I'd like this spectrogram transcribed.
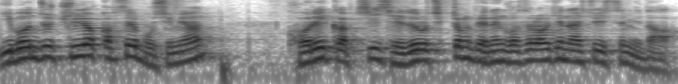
이번 주 출력값을 보시면 거리값이 제대로 측정되는 것을 확인할 수 있습니다.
